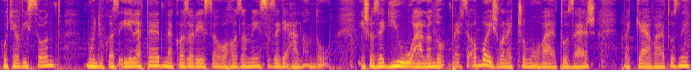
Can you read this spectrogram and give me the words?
hogyha viszont mondjuk mondjuk az életednek az a része, ahol hazamész, az egy állandó. És az egy jó állandó. Persze abban is van egy csomó változás, meg kell változni,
